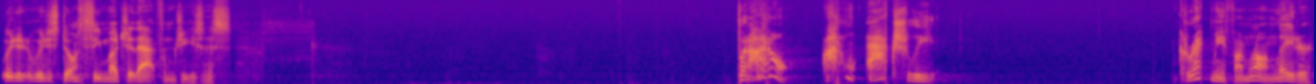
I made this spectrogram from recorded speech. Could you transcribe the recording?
We, we just don't see much of that from Jesus. But I don't, I don't actually, correct me if I'm wrong later,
